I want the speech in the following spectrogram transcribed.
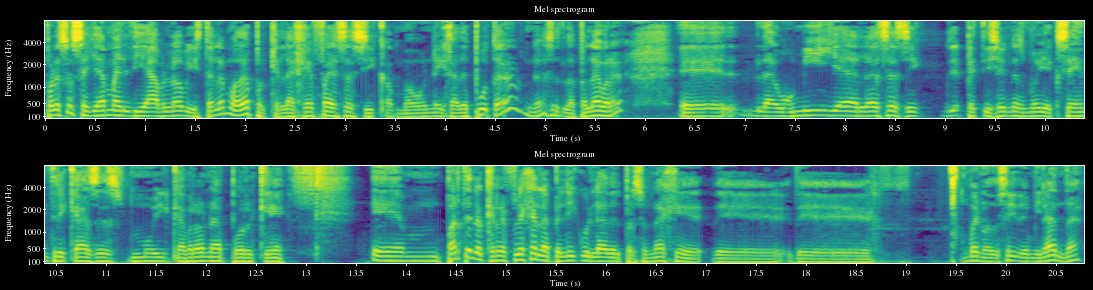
por eso se llama el diablo vista la moda, porque la jefa es así como una hija de puta, ¿no? Esa es la palabra. Eh, la humilla, le hace así peticiones muy excéntricas, es muy cabrona porque eh, parte de lo que refleja la película del personaje de, de bueno, sí, de Miranda,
